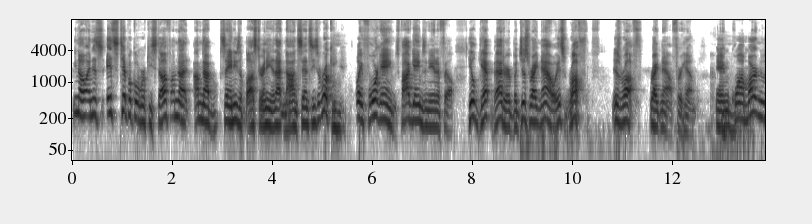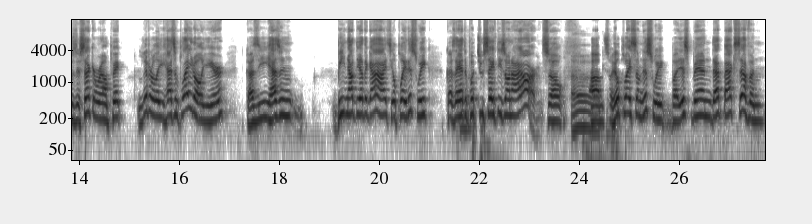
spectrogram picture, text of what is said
you know, and it's it's typical rookie stuff. I'm not I'm not saying he's a bust or any of that nonsense. He's a rookie. Mm-hmm. Play four games, five games in the NFL. He'll get better, but just right now, it's rough. It's rough right now for him. And mm-hmm. Quan Martin, who's their second round pick, literally hasn't played all year because he hasn't beaten out the other guys. He'll play this week because they had to put two safeties on IR. So, Oh, um, so he'll play some this week. But it's been that back seven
